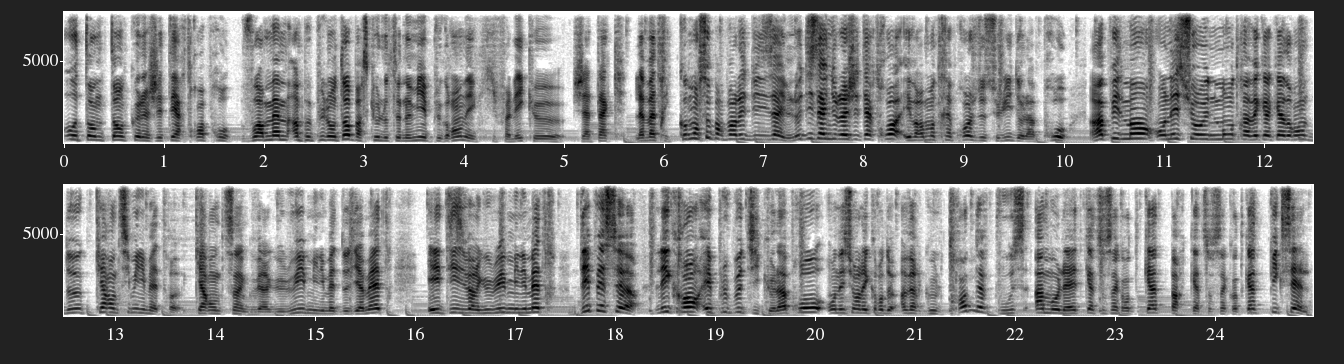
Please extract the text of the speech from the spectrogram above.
autant de temps que la GTR 3 Pro, voire même un peu plus longtemps parce que l'autonomie est plus grande et qu'il fallait que j'attaque la batterie. Commençons par parler du design. Le design de la GTR 3 est vraiment très proche de celui de la Pro. Rapidement, on est sur une montre avec un cadran de 46 mm, 45,8 mm de diamètre et 10,8 mm d'épaisseur. L'écran est plus petit que la Pro, on est sur l'écran de 1,39 pouces AMOLED 454 par 4 454 pixels.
